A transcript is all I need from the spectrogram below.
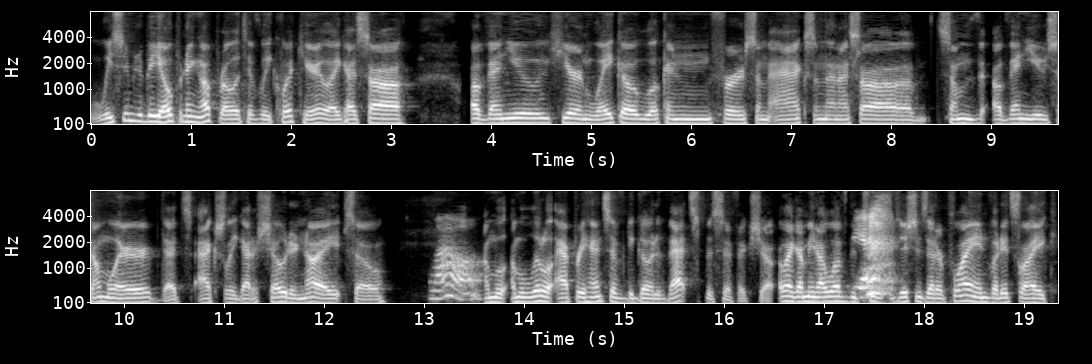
we seem to be opening up relatively quick here. Like I saw a venue here in Waco looking for some acts and then I saw some a venue somewhere that's actually got a show tonight. So Wow. I'm a, I'm a little apprehensive to go to that specific show. Like, I mean, I love the Yeah. two musicians that are playing, but it's like,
